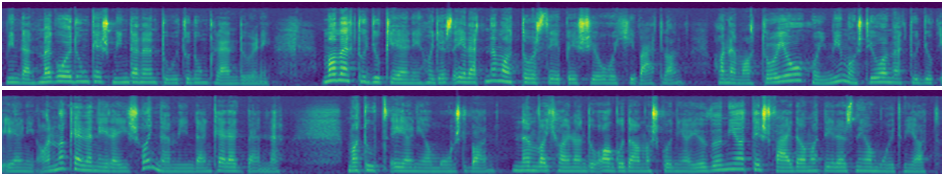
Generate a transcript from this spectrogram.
mindent megoldunk és mindenen túl tudunk lendülni. Ma meg tudjuk élni, hogy az élet nem attól szép és jó, hogy hibátlan, hanem attól jó, hogy mi most jól meg tudjuk élni, annak ellenére is, hogy nem minden kerek benne. Ma tudsz élni a mostban. Nem vagy hajlandó aggodalmaskodni a jövő miatt és fájdalmat érezni a múlt miatt.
